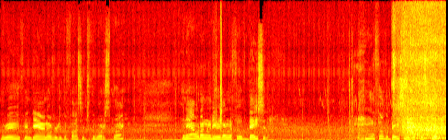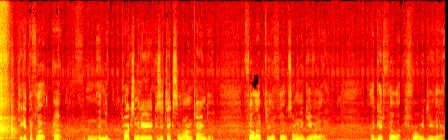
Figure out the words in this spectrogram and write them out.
the roof and down over to the faucet to the water supply. And now what I'm going to do is I'm going to fill the basin. I'm going to fill the basin and get this float to get the float up in, in the proximate area because it takes a long time to fill up through the float. So I'm going to give it a, a good fill up before we do that.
